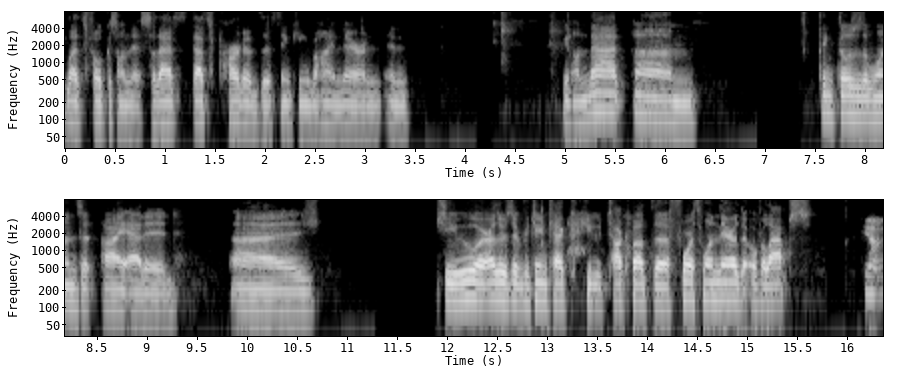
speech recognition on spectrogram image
let's focus on this so that's that's part of the thinking behind there and and beyond that um, i think those are the ones that i added uh, Jiwoo or others at Virginia Tech, could you talk about the fourth one there, the overlaps? Yeah,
